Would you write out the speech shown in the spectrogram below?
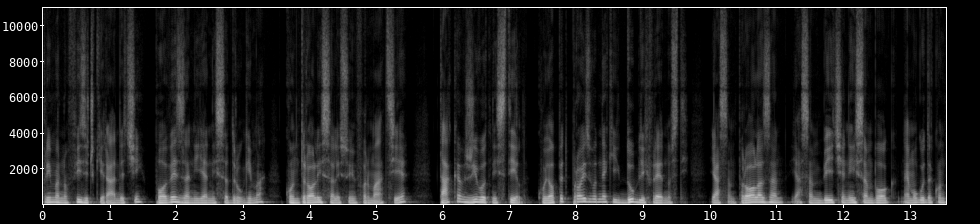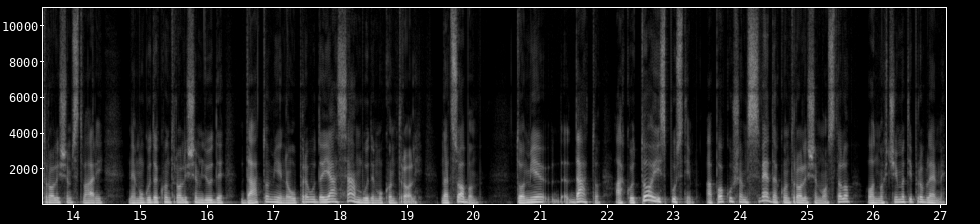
primarno fizički radeći, povezani jedni sa drugima, kontrolisali su informacije, takav životni stil koji je opet proizvod nekih dubljih vrednosti, ja sam prolazan, ja sam biće, nisam Bog, ne mogu da kontrolišem stvari, ne mogu da kontrolišem ljude, dato mi je na upravu da ja sam budem u kontroli nad sobom. To mi je dato. Ako to ispustim, a pokušam sve da kontrolišem ostalo, odmah ću imati probleme.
